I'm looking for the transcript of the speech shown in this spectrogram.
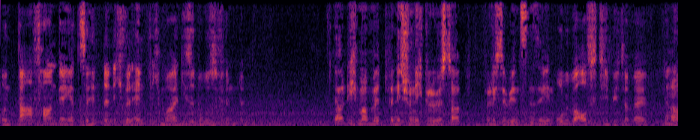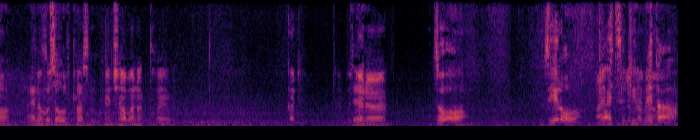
Und da fahren wir jetzt hin, denn ich will endlich mal diese Dose finden. Ja, und ich mach mit. Wenn ich schon nicht gelöst habe, will ich sie wenigstens sehen. Oben über Aufsicht bin ich dabei. Genau. Einer muss aufpassen. Kein Schabernack treiben. Gut, dann bis Denn- dann. So. Selo. 13 13 Kilometer.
